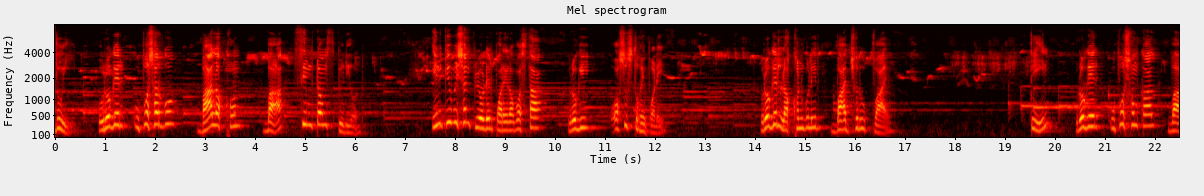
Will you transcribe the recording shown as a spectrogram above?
দুই, রোগের উপসর্গ বা লক্ষণ বা সিমটমস পিরিয়ড ইনকিউবেশন পিরিয়ডের পরের অবস্থা, রোগী অসুস্থ হয়ে পড়ে। রোগের লক্ষণগুলির বাহ্যরূপ পায়। তিন, রোগের উপশমকাল বা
